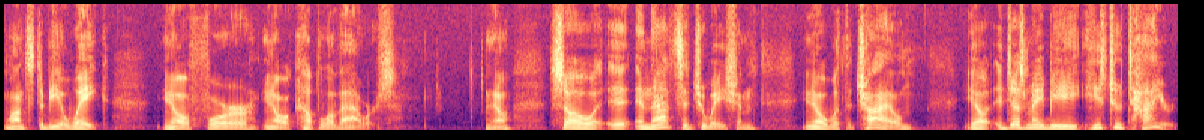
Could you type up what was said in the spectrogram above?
wants to be awake, you know, for, you know, a couple of hours. You know, so in that situation, you know, with the child, you know, it just may be he's too tired.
